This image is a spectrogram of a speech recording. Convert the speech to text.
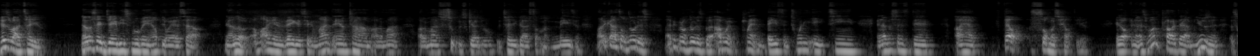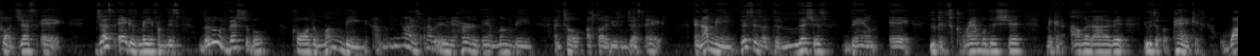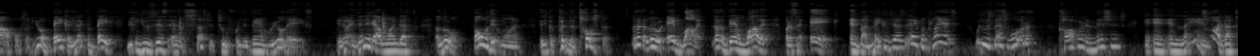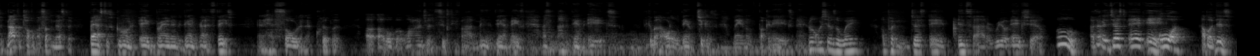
Here's what I tell you. Never say JB Smoove ain't help your ass out. Now look, I'm out here in Vegas taking my damn time out of my out of my shooting schedule to tell you guys something amazing. A lot of guys don't know this. A lot of people don't know this, but I went plant-based in 2018, and ever since then, I have felt so much healthier. You know, and there's one product that I'm using. It's called Just Egg. Just Egg is made from this little vegetable called the mung bean. I'm gonna be honest, I never even heard of the damn mung bean until I started using Just Egg. And I mean, this is a delicious damn egg. You can scramble this shit, make an omelet out of it, use it for pancakes, waffles. If you're a baker, you like to bake, you can use this as a substitute for your damn real eggs. You know, and then they got one that's a little folded one that you can put in your toaster. It's like a little egg wallet. It's like a damn wallet, but it's an egg. And by making just egg from plants, we use less water, carbon emissions, and, and, and land. It's hard not to, not to talk about something that's the fastest growing egg brand in the damn United States. And it has sold an equivalent of, of over 165 million damn eggs. That's a lot of damn eggs. Think about all those damn chickens laying on fucking eggs, man. You know, I wish there was a way of putting just egg inside a real eggshell. Oh, I got a just egg egg. Or how about this?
